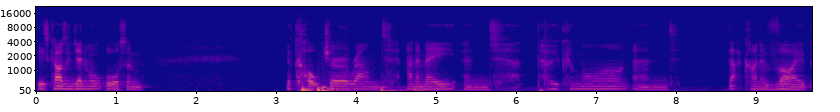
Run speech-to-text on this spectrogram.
these cars in general, awesome. The culture around anime and Pokemon and that kind of vibe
